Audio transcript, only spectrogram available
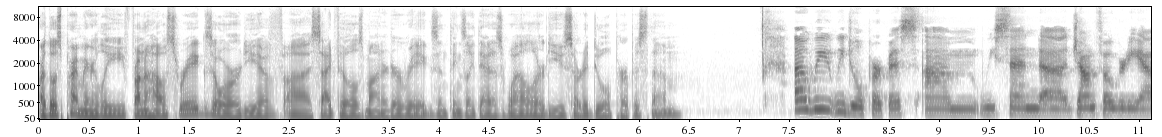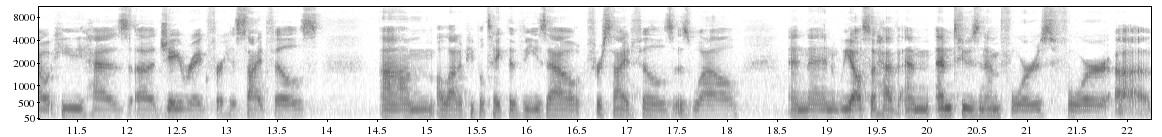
Are those primarily front of house rigs, or do you have uh, side fills, monitor rigs, and things like that as well, or do you sort of dual purpose them? Uh, we we dual purpose. Um, we send uh, John Fogerty out. He has a J rig for his side fills. Um, a lot of people take the V's out for side fills as well, and then we also have M M2s and M4s for uh,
